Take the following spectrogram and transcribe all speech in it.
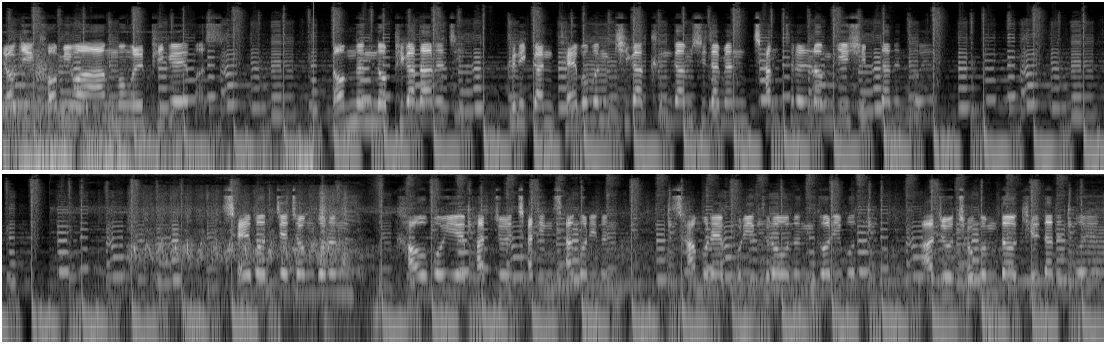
여기 거미와 악몽을 비교해봤어. 넘는 높이가 다르지. 그니깐 대부분 키가 큰 감시자면 창틀을 넘기 쉽다는 거요. 세 번째 정보는 카우보이의 밧줄 차징 사거리는 사물에 불이 들어오는 거리보다 아주 조금 더 길다는 거예요.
